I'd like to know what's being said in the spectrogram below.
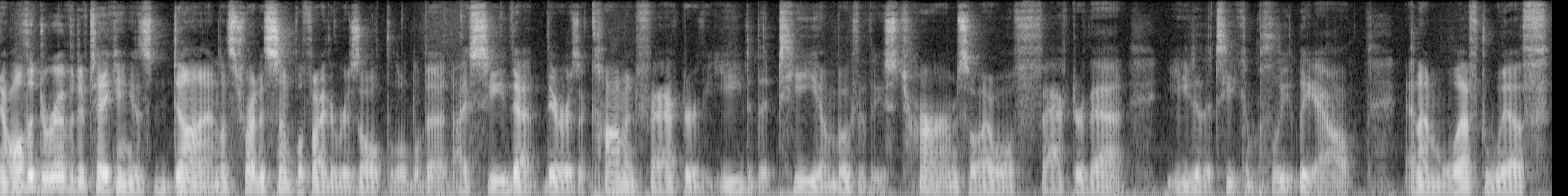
Now all the derivative taking is done. Let's try to simplify the result a little bit. I see that there is a common factor of e to the t on both of these terms, so I will factor that e to the t completely out, and I'm left with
